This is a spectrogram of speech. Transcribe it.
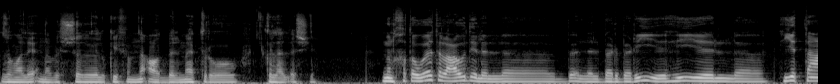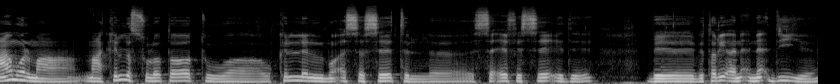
زملائنا بالشغل وكيف بنقعد بالمترو كل هالأشياء. من خطوات العودة للبربرية هي هي التعامل مع مع كل السلطات وكل المؤسسات الثقافة السائدة بطريقة نقدية.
